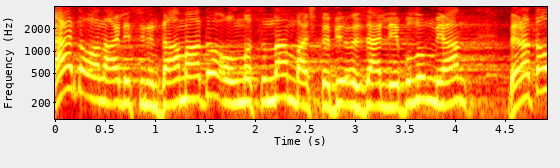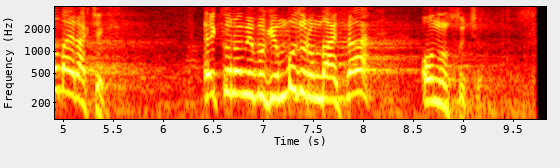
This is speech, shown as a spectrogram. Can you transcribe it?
Erdoğan ailesinin damadı olmasından başka bir özelliği bulunmayan Berat Albayrak çeksin. Ekonomi bugün bu durumdaysa onun suçu.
